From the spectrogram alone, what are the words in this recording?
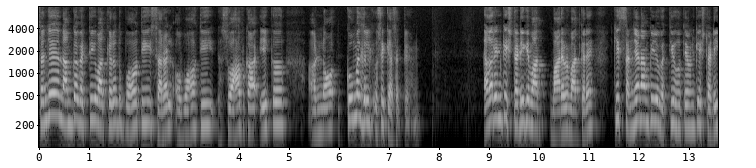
संजय नाम का व्यक्ति की बात करें तो बहुत ही सरल और बहुत ही स्वभाव का एक कोमल दिल उसे कह सकते हैं। अगर इनकी स्टडी के बात बारे में बात करें कि संजय नाम के जो व्यक्ति होते हैं, उनकी स्टडी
